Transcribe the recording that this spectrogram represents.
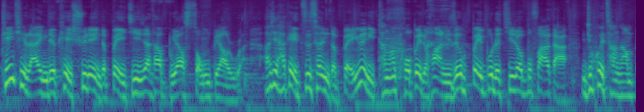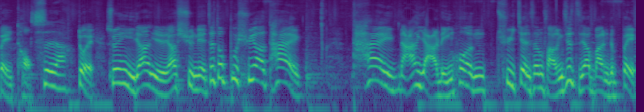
挺起来，你就可以训练你的背肌，让它不要松，不要软，而且还可以支撑你的背。因为你常常驼背的话，你这个背部的肌肉不发达，你就会常常背痛。是啊，对，所以你要也要训练，这都不需要太太拿哑铃或者去健身房，你就只要把你的背。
